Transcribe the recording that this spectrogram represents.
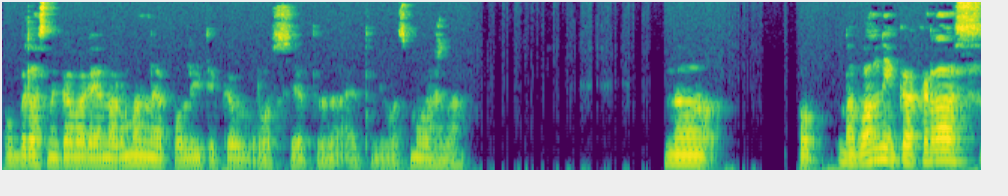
образно говоря, нормальная политика в России, это, это невозможно. Но Навальный как раз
